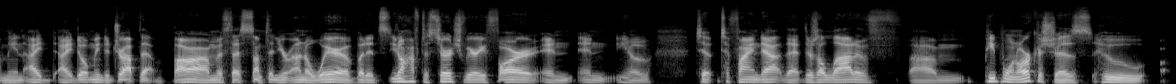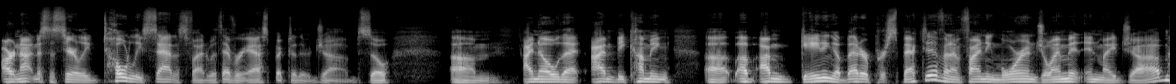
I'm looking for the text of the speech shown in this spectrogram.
I mean, I I don't mean to drop that bomb if that's something you're unaware of, but it's you don't have to search very far and and you know to to find out that there's a lot of um, people in orchestras who are not necessarily totally satisfied with every aspect of their job. So um, I know that I'm becoming, uh, I'm gaining a better perspective and I'm finding more enjoyment in my job,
